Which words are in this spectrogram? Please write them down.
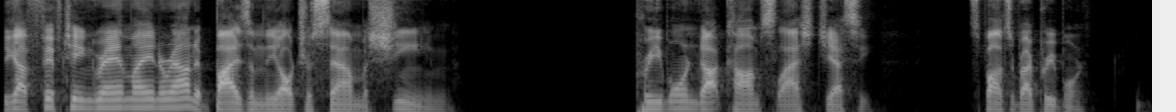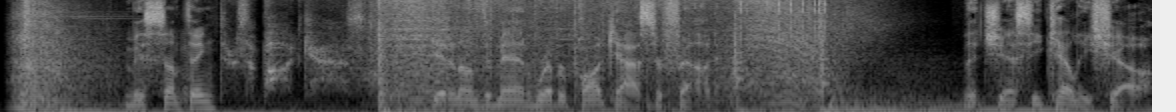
You got 15 grand laying around, it buys them the ultrasound machine. Preborn.com slash Jesse. Sponsored by Preborn. Miss something? There's a podcast. Get it on demand wherever podcasts are found. The Jesse Kelly Show.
